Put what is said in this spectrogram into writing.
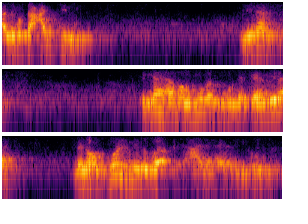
المتعجل لماذا؟ إنها موهبة متكاملة من الظلم الواقع على هذه الأمة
